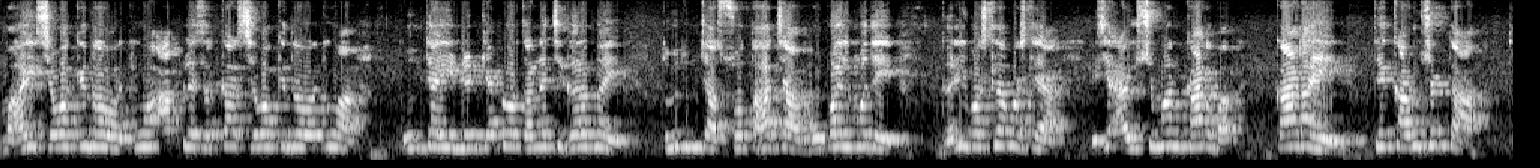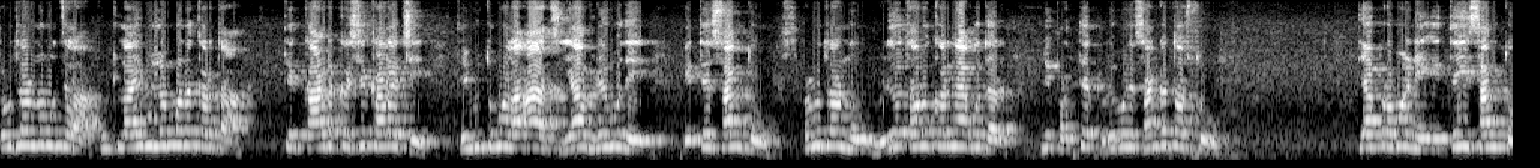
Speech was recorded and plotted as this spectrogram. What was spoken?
माही सेवा केंद्रावर किंवा आपले सरकार सेवा केंद्रावर किंवा कोणत्याही नेट कॅफेवर जाण्याची गरज नाही. तुम्ही तुमच्या स्वतःच्या मोबाईलमध्ये घरी बसल्या बसल्या हे जे आयुष्यमान कार्ड कार्ड आहे ते काढू शकता. तर मित्रांनो मग चला कुठलाही विलंब न करता ते कार्ड कसे काढायचे ते मी तुम्हाला आज या व्हिडिओमध्ये येथे सांगतो. पण मित्रांनो व्हिडिओ चालू करण्या अगोदर मी प्रत्येक व्हिडिओमध्ये सांगत असतो. त्याप्रमाणे इथेही सांगतो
